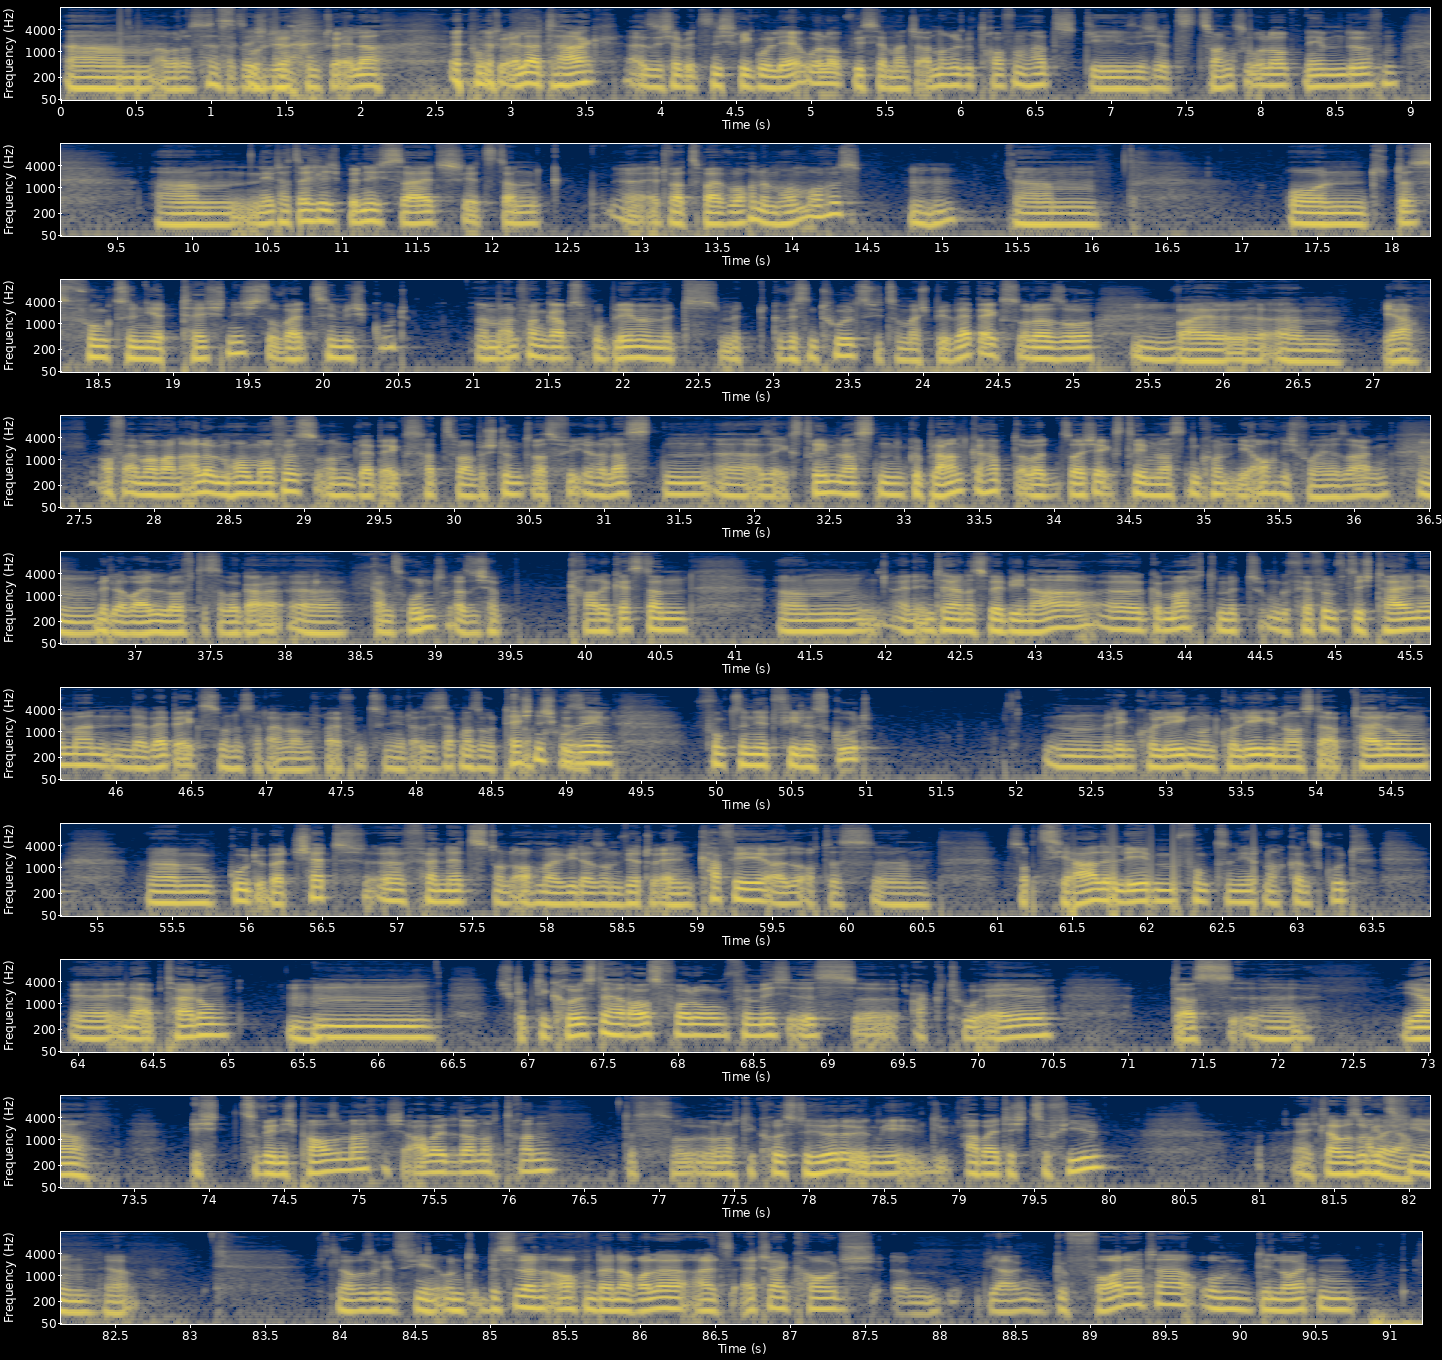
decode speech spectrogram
Ähm, aber das, das ist tatsächlich gut, ein punktueller, punktueller Tag. Also ich habe jetzt nicht regulär Urlaub, wie es ja manche andere getroffen hat, die sich jetzt Zwangsurlaub nehmen dürfen. Ähm, nee, tatsächlich bin ich seit jetzt dann äh, etwa zwei Wochen im Homeoffice. Mhm. Ähm, und das funktioniert technisch soweit ziemlich gut. Am Anfang gab es Probleme mit, mit gewissen Tools, wie zum Beispiel WebEx oder so, mhm. weil ähm, ja, auf einmal waren alle im Homeoffice und WebEx hat zwar bestimmt was für ihre Lasten, äh, also Extremlasten geplant gehabt, aber solche Extremlasten konnten die auch nicht vorhersagen. Mhm. Mittlerweile läuft das aber gar, äh, ganz rund. Also ich habe gerade gestern ähm, ein internes Webinar äh, gemacht mit ungefähr 50 Teilnehmern in der WebEx und es hat einmal frei funktioniert. Also ich sag mal so, technisch cool. gesehen funktioniert vieles gut. Hm, mit den Kollegen und Kolleginnen aus der Abteilung ähm, gut über Chat äh, vernetzt und auch mal wieder so einen virtuellen Kaffee. Also auch das ähm, soziale Leben funktioniert noch ganz gut äh, in der Abteilung. Mhm. Hm, ich glaube, die größte Herausforderung für mich ist äh, aktuell dass äh, ja, ich zu wenig Pausen mache. Ich arbeite da noch dran. Das ist so immer noch die größte Hürde. Irgendwie arbeite ich zu viel. Ja, ich glaube, so geht es ja. vielen, ja. Ich glaube, so geht es vielen. Und bist du dann auch in deiner Rolle als Agile Coach ähm, ja, geforderter, um den Leuten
